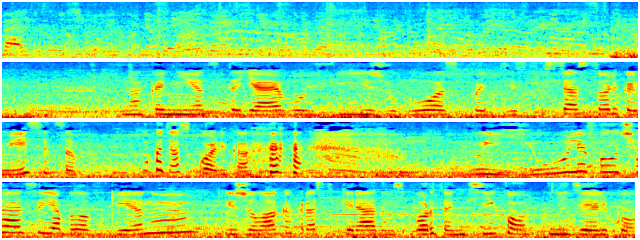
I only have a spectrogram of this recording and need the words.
Sto Наконец-то я его вижу, господи, спустя столько месяцев, ну хотя сколько, в июле, получается, я была в Геную и жила как раз-таки рядом с Порт Антико недельку.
